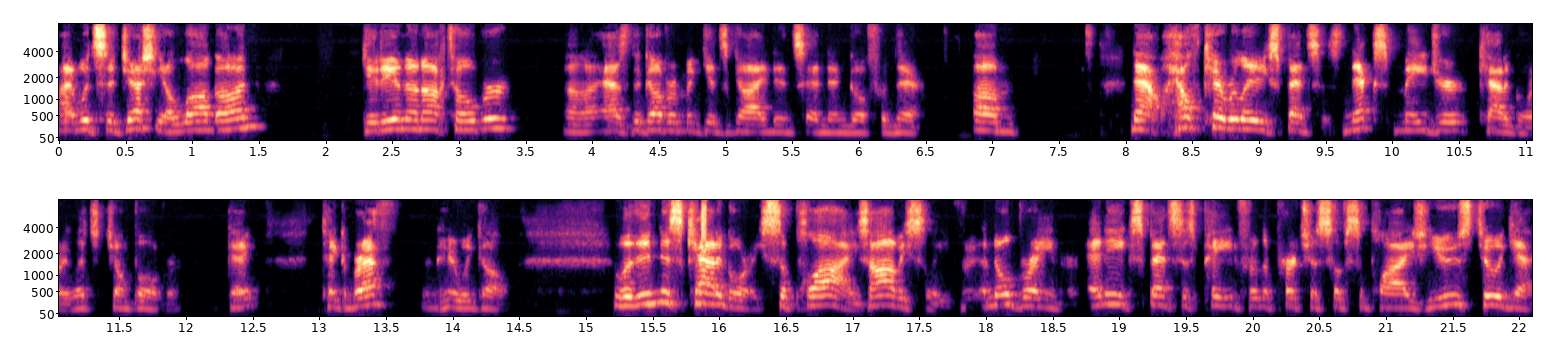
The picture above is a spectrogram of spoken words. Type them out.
I would suggest you log on, get in in October uh, as the government gets guidance, and then go from there. Um, now, healthcare related expenses, next major category. Let's jump over. Okay, take a breath, and here we go. Within this category, supplies, obviously, a no brainer. Any expenses paid for the purchase of supplies used to, again,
